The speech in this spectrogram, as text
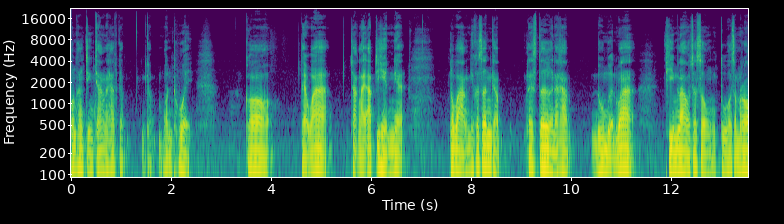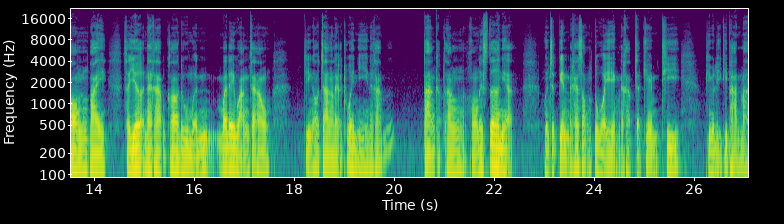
ค่อนข้างจริงจังนะครับ กับกับบอลถ้วย ก็แต่ว่าจาก line up ที่เห็นเนี่ย ระหว่างนิวคาสเซิลกับเลสเตอร์นะครับ ดูเหมือนว่าทีมเราจะส่งตัวสำรองลงไปซะเยอะนะครับ ก็ดูเหมือนไม่ได้หวังจะเอาจริงเอาจังอะไรกับถ้วยนี้นะครับ ต่างกับทางของเลสเตอร์เนี่ย เหมือนจะเปลี่ยนไปแค่ 2 ตัวเองนะครับ จากเกมที่ พรีเมียร์ลีกที่ผ่านมา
